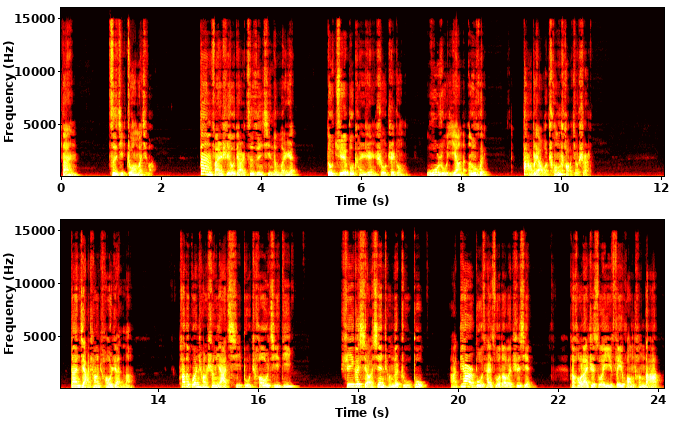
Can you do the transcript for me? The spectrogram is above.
但自己琢磨去吧。但凡是有点自尊心的文人，都绝不肯忍受这种侮辱一样的恩惠。大不了我重考就是了。但贾昌朝忍了。他的官场生涯起步超级低，是一个小县城的主簿啊，第二步才做到了知县。他后来之所以飞黄腾达，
